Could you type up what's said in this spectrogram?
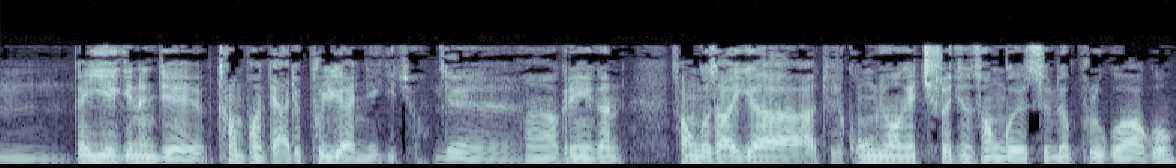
음. 그러니까 이 얘기는 이제 트럼프한테 아주 불리한 얘기죠. 네. 아, 그러니까 선거 사기가 아주 공정하게 치러진 선거였음에도 불구하고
